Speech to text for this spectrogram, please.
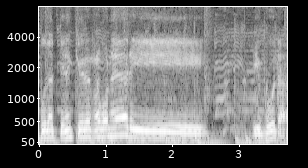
puta, tienen que reponer y. y puta.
